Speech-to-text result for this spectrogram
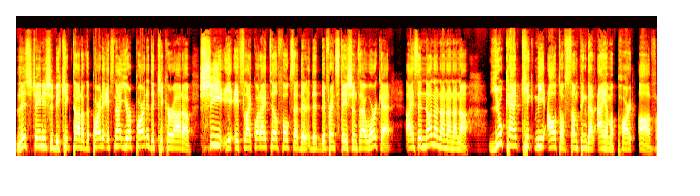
Liz Cheney should be kicked out of the party. It's not your party to kick her out of. She, it's like what I tell folks at the, the different stations I work at. I said, no, no, no, no, no, no. You can't kick me out of something that I am a part of.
